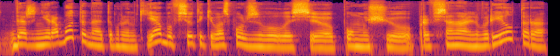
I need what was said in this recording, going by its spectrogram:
даже не работая на этом рынке, я бы все-таки воспользовалась э, помощью профессионального риэлтора,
